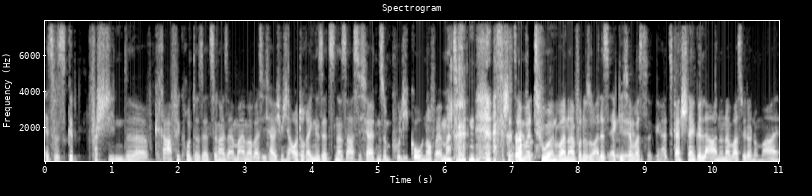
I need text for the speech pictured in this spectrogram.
also es gibt verschiedene Grafikruntersetzungen. Also einmal, einmal weiß ich, habe ich mich in ein Auto reingesetzt und da saß ich halt in so einem Polygon auf einmal drin. Also statt Armaturen waren einfach nur so alles eckig, ja. aber es hat ganz schnell geladen und dann war es wieder normal.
